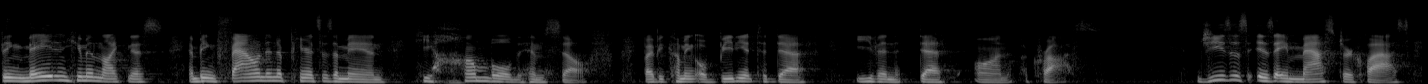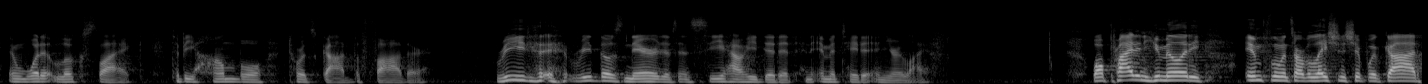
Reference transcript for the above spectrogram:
being made in human likeness, and being found in appearance as a man, he humbled himself by becoming obedient to death, even death on a cross. Jesus is a master class in what it looks like to be humble towards God the Father. Read, read those narratives and see how he did it and imitate it in your life. While pride and humility influence our relationship with God,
